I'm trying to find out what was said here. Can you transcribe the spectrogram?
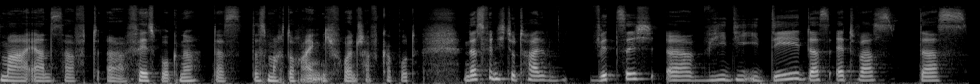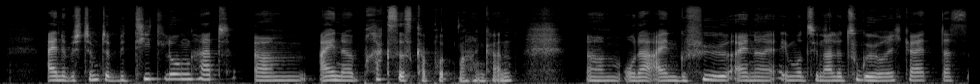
mal ernsthaft, äh, Facebook, ne? Das, das macht doch eigentlich Freundschaft kaputt. Und das finde ich total witzig, äh, wie die Idee, dass etwas, das eine bestimmte Betitelung hat, ähm, eine Praxis kaputt machen kann. Ähm, oder ein Gefühl, eine emotionale Zugehörigkeit. Das,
